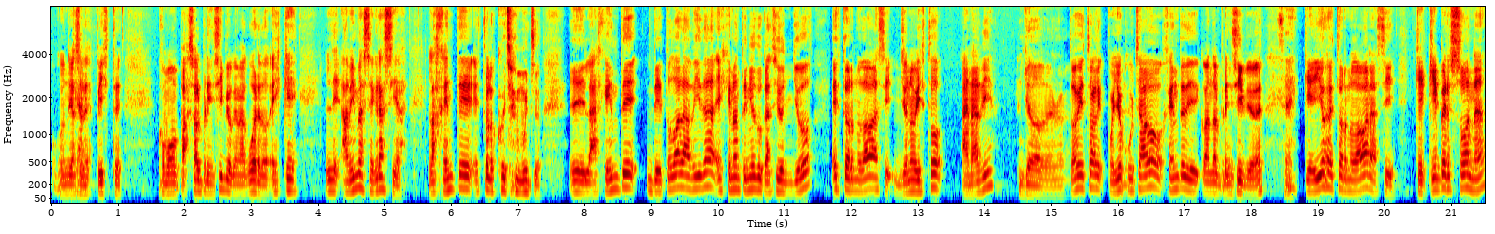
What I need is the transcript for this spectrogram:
o que un día se despiste. Como pasó al principio, que me acuerdo, es que a mí me hace gracia. La gente, esto lo escucho mucho, eh, la gente de toda la vida es que no han tenido educación. Yo estornudaba así. Yo no he visto a nadie yo, ¿Tú has visto Pues yo he escuchado gente de, cuando al principio, ¿eh? Que ellos estornudaban así. Que qué persona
